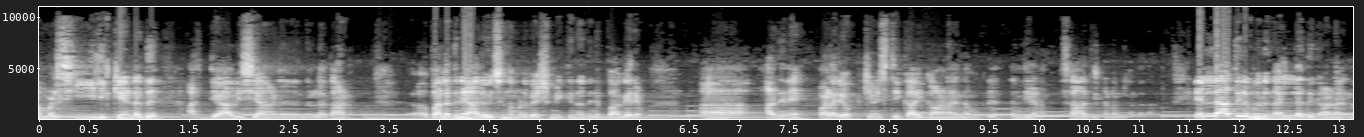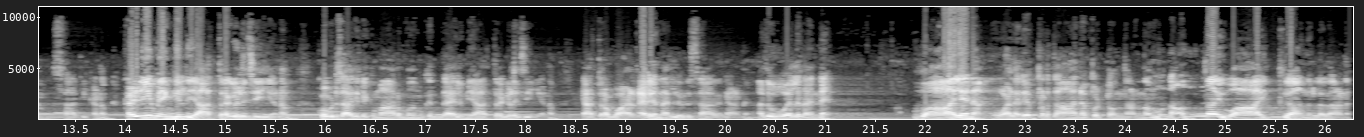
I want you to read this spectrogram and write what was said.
നമ്മൾ ശീലിക്കേണ്ടത് അത്യാവശ്യമാണ് എന്നുള്ളതാണ്. പലതിനെ ആലോചിച്ച് നമ്മൾ വിഷമിക്കുന്നതിന് പകരം അതിനെ വളരെ ഒപ്റ്റിമിസ്റ്റിക് ആയി കാണാൻ നമുക്ക് എന്ത് ചെയ്യണം സാധിക്കണം എന്നുള്ളതാണ്. എല്ലാത്തിലും ഒരു നല്ലത് കാണാൻ നമുക്ക് സാധിക്കണം. കഴിയുമെങ്കിൽ യാത്രകൾ ചെയ്യണം. കോവിഡ് സാഹചര്യമൊക്കെ മാറുമ്പോൾ നമുക്ക് എന്തായാലും യാത്രകൾ ചെയ്യണം. യാത്ര വളരെ നല്ലൊരു സാധനമാണ്. അതുപോലെ തന്നെ വായന വളരെ പ്രധാനപ്പെട്ട ഒന്നാണ്. നമ്മൾ നന്നായി വായിക്കുക എന്നുള്ളതാണ്.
